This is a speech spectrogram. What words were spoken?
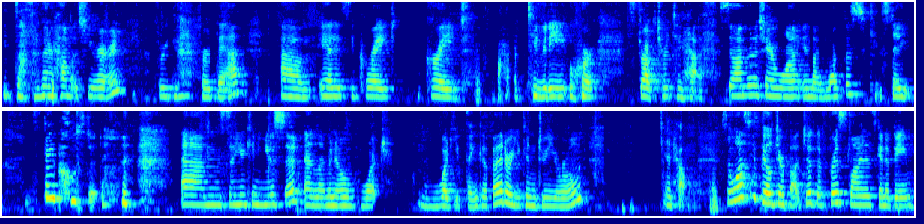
It doesn't matter how much you earn, for good for bad. Um, it is a great, great activity or structure to have. So I'm going to share one in my blog post. Stay, stay posted. um, so you can use it and let me know what what you think of it, or you can do your own and help. So once you build your budget, the first line is going to be,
